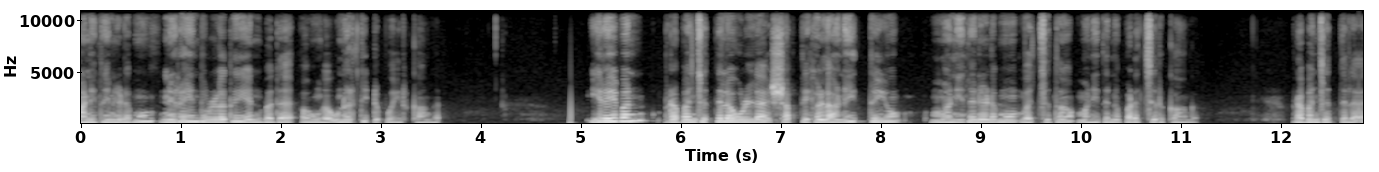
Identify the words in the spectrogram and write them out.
மனிதனிடமும் நிறைந்துள்ளது என்பதை அவங்க உணர்த்திட்டு போயிருக்காங்க. இறைவன் பிரபஞ்சத்தில் உள்ள சக்திகள் அனைத்தையும் மனிதனிடமும் வச்சு தான் மனிதனை படைச்சிருக்காங்க. பிரபஞ்சத்தில்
